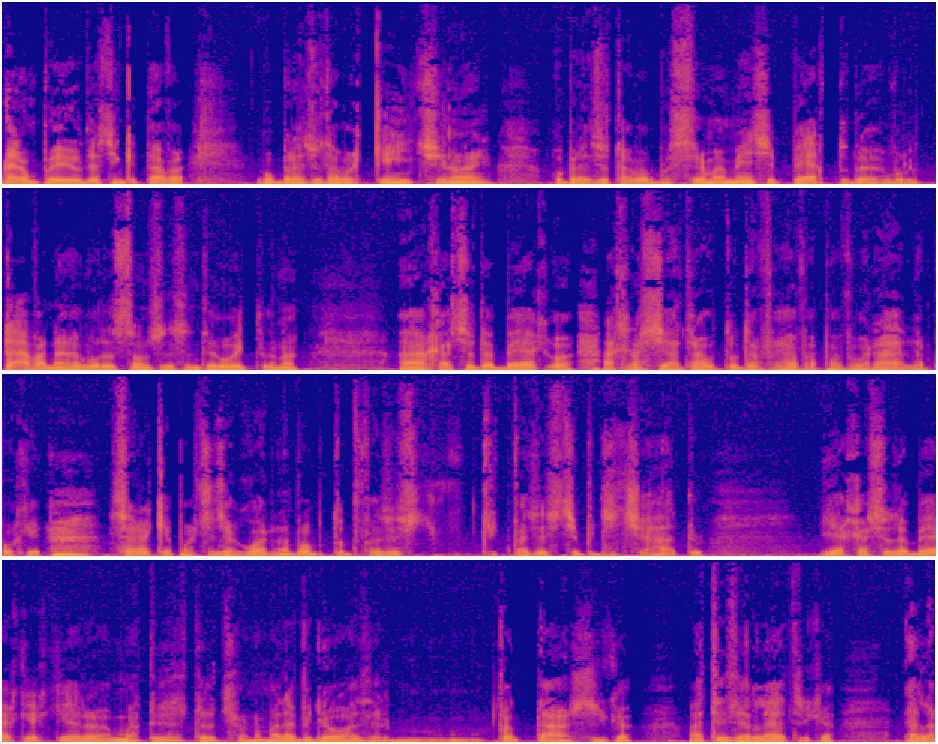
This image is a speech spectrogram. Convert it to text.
Era um período assim que estava. O Brasil estava quente, né? O Brasil estava extremamente perto da Revolução. Estava na Revolução de 68, né? A Cacilda Beck, a classe teatral toda ficava apavorada, porque ah, será que a partir de agora nós vamos todos fazer, fazer esse tipo de teatro? E a Cacilda Becker, que era uma atriz tradicional maravilhosa, fantástica, atriz elétrica, ela,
